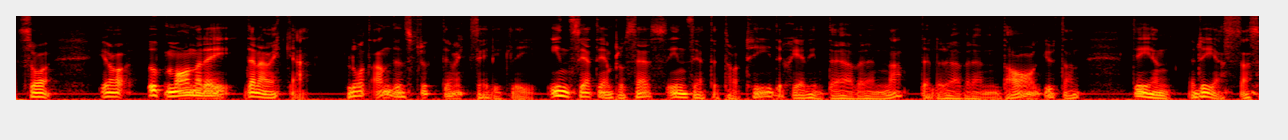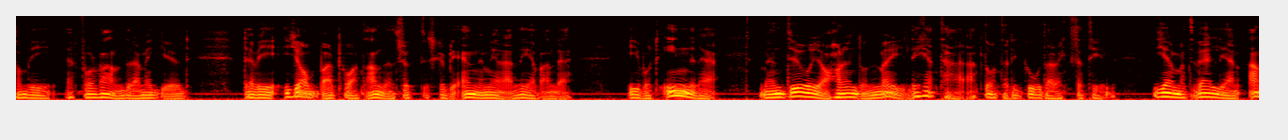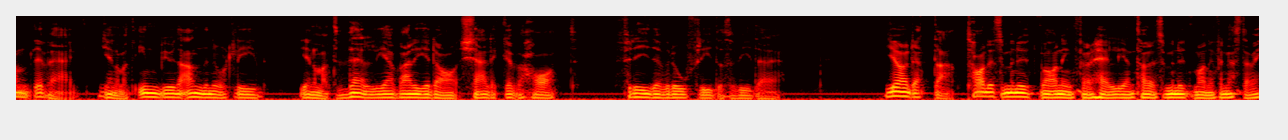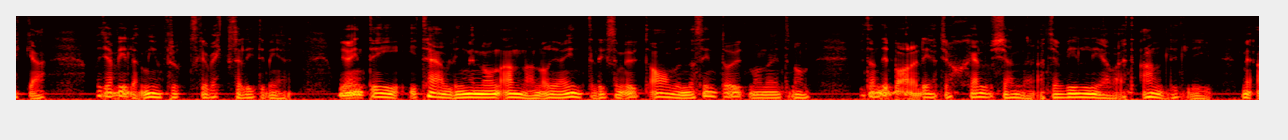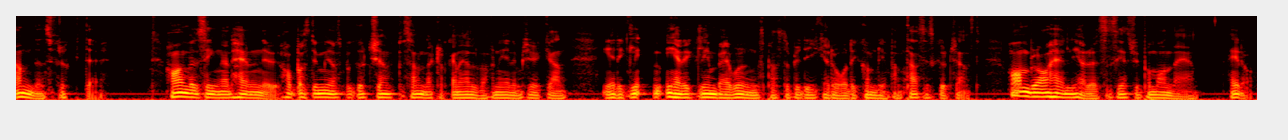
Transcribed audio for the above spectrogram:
Så jag uppmanar dig denna vecka. Låt andens frukter växa i ditt liv. Inse att det är en process. Inse att det tar tid. Det sker inte över en natt eller över en dag. Utan det är en resa som vi får vandra med Gud. Där vi jobbar på att andens frukter ska bli ännu mer levande i vårt inre. Men du och jag har ändå en möjlighet här att låta det goda växa till. Genom att välja en andlig väg. Genom att inbjuda anden i vårt liv. Genom att välja varje dag kärlek över hat. Frid över ofrid och så vidare. Gör detta. Ta det som en utmaning för helgen. Ta det som en utmaning för nästa vecka. Och jag vill att min frukt ska växa lite mer. Och jag är inte i, i tävling med någon annan. Och jag är inte liksom ut, avundas inte och utmanar inte någon. Utan det är bara det att jag själv känner att jag vill leva ett andligt liv med andens frukter. Ha en välsignad helg nu. Hoppas du är med oss på gudstjänst på söndag klockan 11 från Elimkyrkan. Erik, Erik Lindberg, vår ungdomspastor, predikar då. Det kommer bli en fantastisk gudstjänst. Ha en bra helg hörru, så ses vi på måndag igen. Hej då.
